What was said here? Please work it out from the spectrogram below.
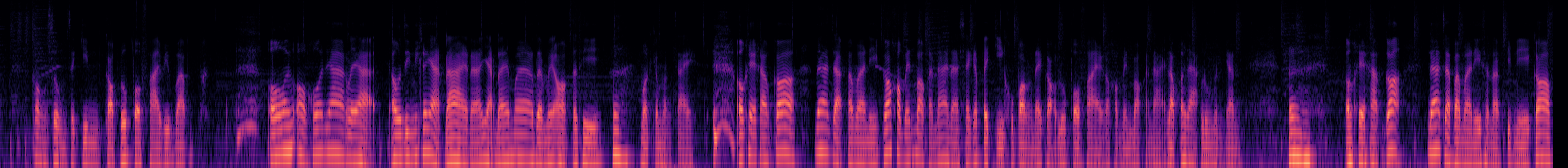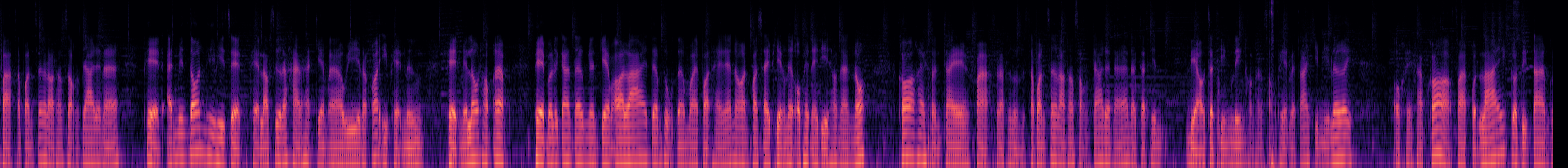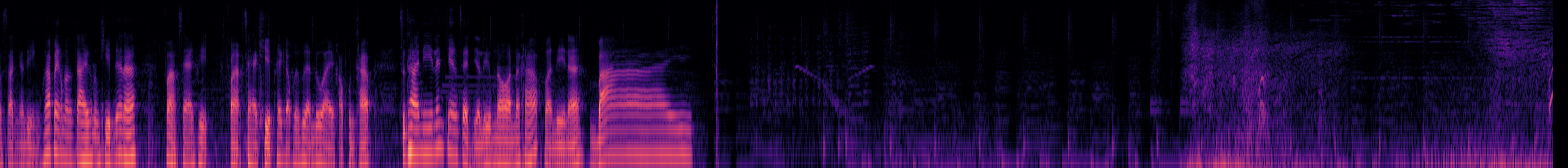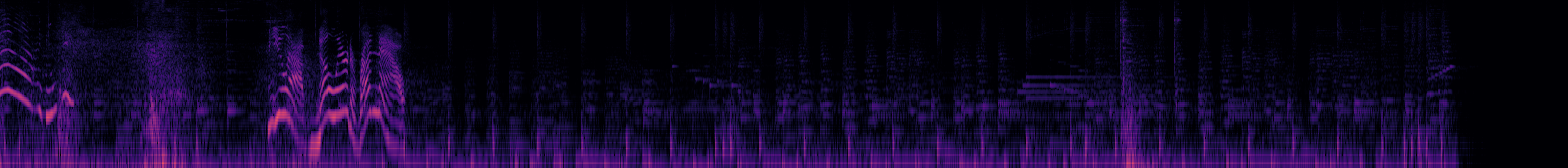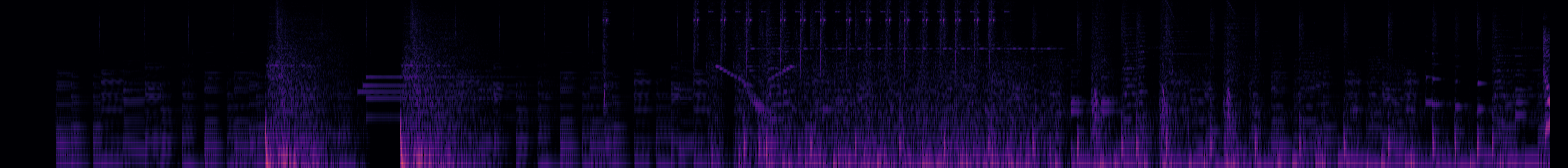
กล่องสุ่มสกินกรอบรูปโปรไฟล์วิบวับ โอ้ยออกโคตรยากเลยอะ่ะ เอาจริงนี่ก็อยากได้นะ อยากได้มากแต่ไม่ออกสักที หมดกำลังใจ โอเคครับ ก็น่าจะประมาณนี้ก็คอมเมนต์บอกกันได้นะ ใช้กันไปกี่คูปองได้กรอบรูปโปรไฟล์ก็คอมเมนต์บอกกันได้ เราก็อยากรู้เหมือนกันอโอเคครับ ก็น่าจะประมาณนี้สำหรับคลิปนี้ก็ฝากสปอนเซอร์เราทั้งสองเจ้าด้วยนะ เพจ a d m i n t o n TP7 เพจรับซื้อและขายรหัสเกม RV แล้วก็อีกเพจหนึ่งเพจ Melo Top Up เพจบริการเติมเงินเกมออนไลน์ เติมถูกเติมไวปลอดภัยแน่นอน พอใช้เพียงเลือก Open ID เท่านั้นเนาะก็ใครสนใจฝากสนับสนุนสปอนเซอร์เราทั้งสองเจ้าด้วยนะ เดี๋ยวจะทิ้งเดี๋ยวจะทิ้งลิงก์ของทั้งสองเพจไว้ใต้คลิปนี้เลย โอเคครับ ก็ฝากกดไลค์กดติดตามกดสั่นกระดิ่งเพื่อเป็นกำลังใจให้คุณคลิปด้วยนะ ฝากแชร์ฝากแชร์คลิปให้กับเพื่อนๆด้วยขอบคุณครับ สุดท้ายนี้เล่นเกมเสร็จอย่าลืมนอนนะครับฝันดีนะบาย nowhere to run now.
